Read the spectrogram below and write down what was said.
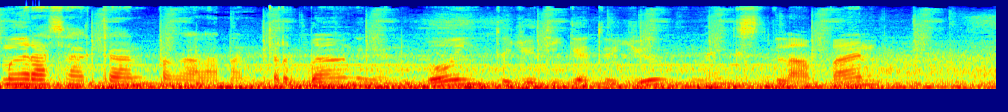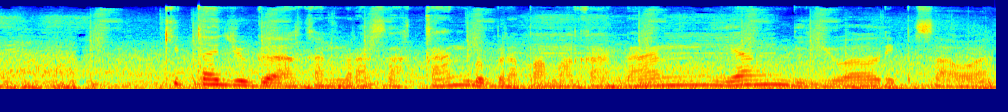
Merasakan pengalaman terbang dengan Boeing 737 MAX 8, kita juga akan merasakan beberapa makanan yang dijual di pesawat.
